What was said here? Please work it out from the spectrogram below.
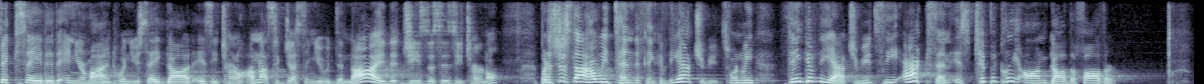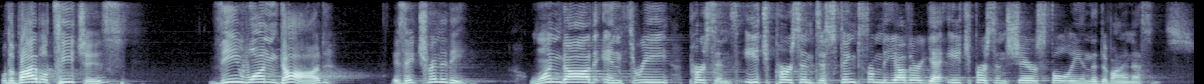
fixated in your mind when you say God is eternal. I'm not suggesting you would deny that Jesus is eternal, but it's just not how we tend to think of the attributes. When we think of the attributes, the accent is typically on God the Father. Well, the Bible teaches the one God is a trinity. One God in three persons, each person distinct from the other, yet each person shares fully in the divine essence.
